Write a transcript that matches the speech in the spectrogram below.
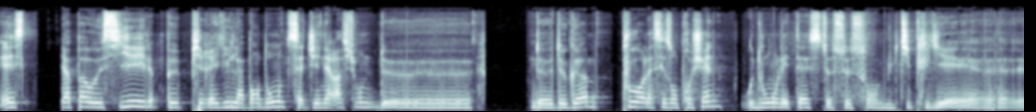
Est-ce il n'y a pas aussi un peu Pirelli l'abandon de cette génération de, de, gomme pour la saison prochaine, dont les tests se sont multipliés. Euh,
